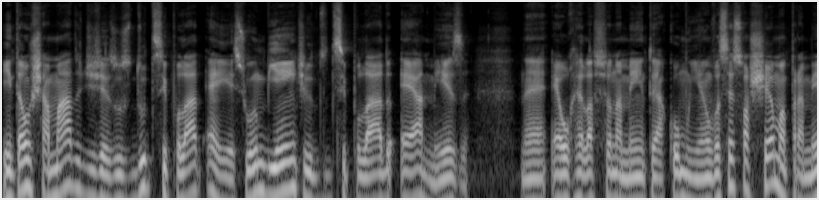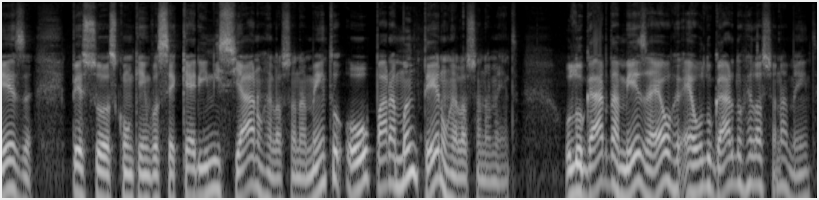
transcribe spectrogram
Então o chamado de Jesus do discipulado é esse. O ambiente do discipulado é a mesa. Né? É o relacionamento, é a comunhão. Você só chama para a mesa pessoas com quem você quer iniciar um relacionamento ou para manter um relacionamento. O lugar da mesa é o, é o lugar do relacionamento.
